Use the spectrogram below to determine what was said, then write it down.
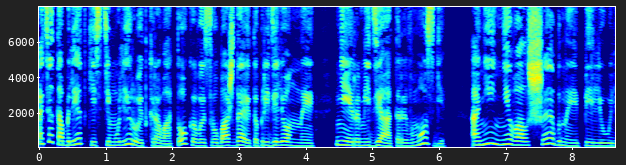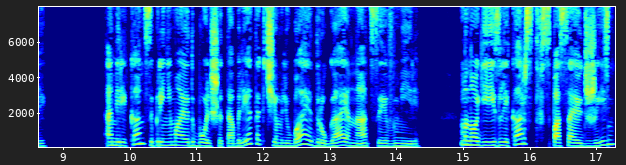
Хотя таблетки стимулируют кровоток и высвобождают определенные нейромедиаторы в мозге, они не волшебные пилюли американцы принимают больше таблеток, чем любая другая нация в мире. Многие из лекарств спасают жизнь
